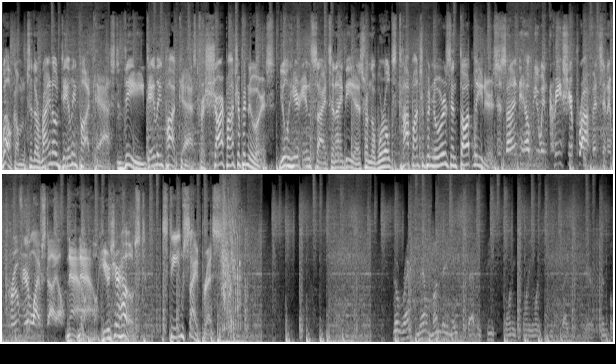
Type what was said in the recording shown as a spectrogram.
Welcome to the Ryno Daily Podcast, the daily podcast for sharp entrepreneurs. You'll hear insights and ideas from the world's top entrepreneurs and thought leaders designed to help you increase your profits and improve your lifestyle. Now, now here's your host, Steve Sipress. Direct Mail Monday, May 17th, 2021. Steve Sipress here. Simple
